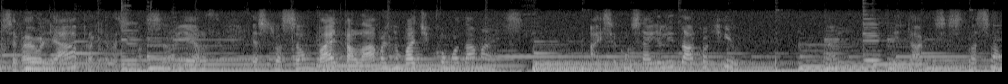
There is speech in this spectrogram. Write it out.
você vai olhar para aquela situação e ela, a situação vai estar tá lá, mas não vai te incomodar mais. Aí você consegue lidar com aquilo. Né? Lidar com essa situação.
